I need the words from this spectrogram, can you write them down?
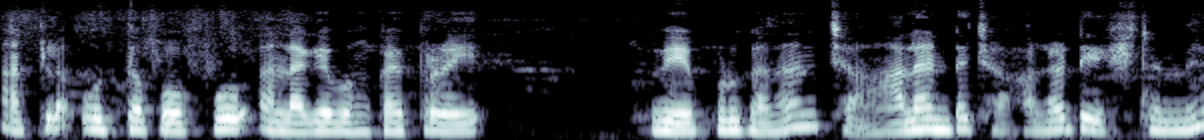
అట్లా ఉత్తపప్పు అలాగే వంకాయ ఫ్రై వేపుడు కదా చాలా అంటే చాలా టేస్ట్ ఉంది.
